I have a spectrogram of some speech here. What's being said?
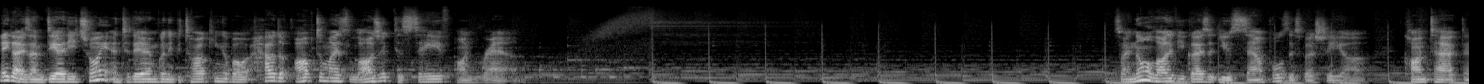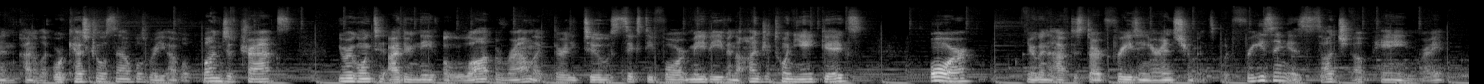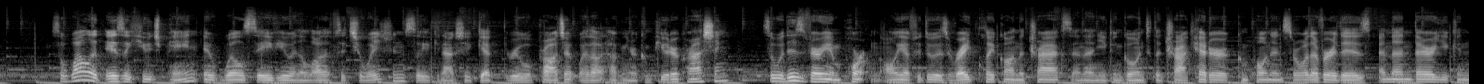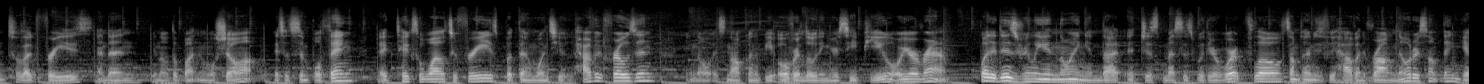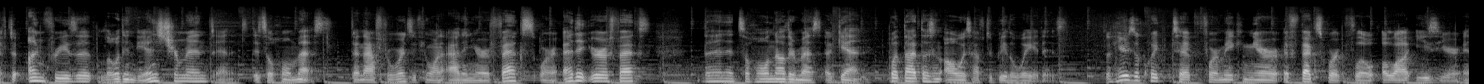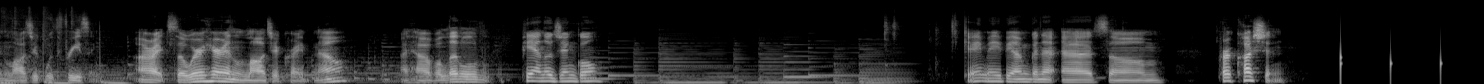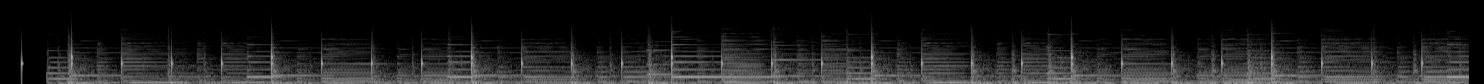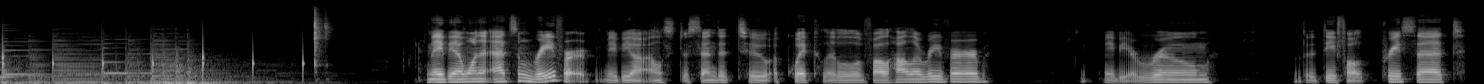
Hey guys, I'm DID Choi and today I'm going to be talking about how to optimize logic to save on RAM. So I know a lot of you guys that use samples, especially uh, Kontakt and kind of like orchestral samples where you have a bunch of tracks. You are going to either need a lot of RAM, like 32, 64, maybe even 128 gigs, or you're going to have to start freezing your instruments. But freezing is such a pain, right? So while it is a huge pain, it will save you in a lot of situations so you can actually get through a project without having your computer crashing. So it is very important. All you have to do is right click on the tracks and then you can go into the track header components or whatever it is and then there you can select freeze and then you know the button will show up. It's a simple thing. It takes a while to freeze but then once you have it frozen, you know it's not going to be overloading your CPU or your RAM. But it is really annoying in that it just messes with your workflow. Sometimes if you have a wrong note or something, you have to unfreeze it, load in the instrument, and it's, it's a whole mess. Then afterwards, if you want to add in your effects or edit your effects, then it's a whole nother mess again. But that doesn't always have to be the way it is. So here's a quick tip for making your effects workflow a lot easier in Logic with freezing. Alright, so we're here in Logic right now. I have a little piano jingle Okay, maybe I'm gonna add some percussion. Maybe I want to add some reverb. Maybe I'll just send it to a quick little Valhalla reverb maybe a room, the default preset.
